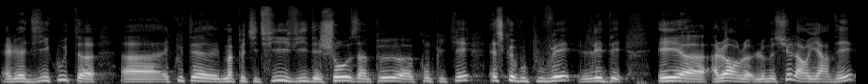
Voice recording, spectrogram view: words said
elle lui a dit, écoute, euh, écoutez, ma petite fille vit des choses un peu compliquées, est-ce que vous pouvez l'aider? Et alors le, monsieur l'a regardé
